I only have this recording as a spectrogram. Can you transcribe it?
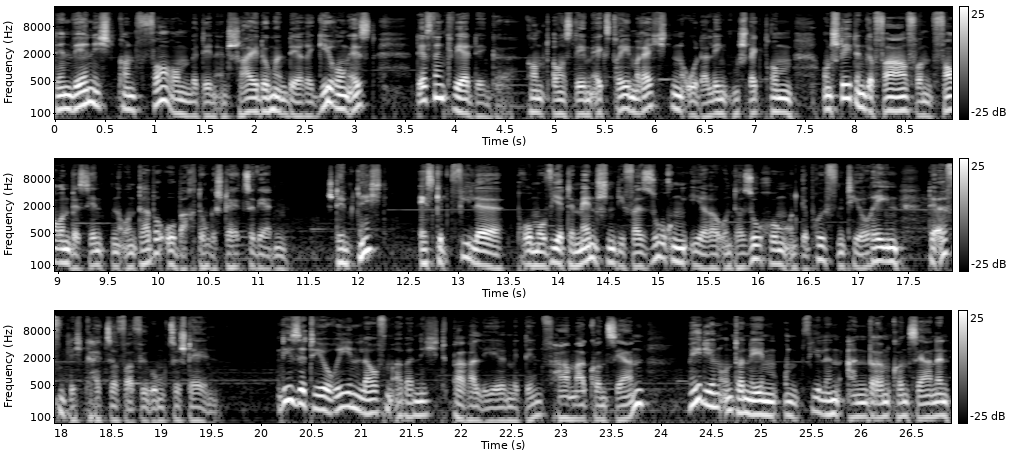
Denn wer nicht konform mit den Entscheidungen der Regierung ist, der ist ein Querdenker, kommt aus dem extrem rechten oder linken Spektrum und steht in Gefahr, von vorn bis hinten unter Beobachtung gestellt zu werden. Stimmt nicht? Es gibt viele promovierte Menschen, die versuchen, ihre Untersuchungen und geprüften Theorien der Öffentlichkeit zur Verfügung zu stellen. Diese Theorien laufen aber nicht parallel mit den Pharmakonzernen, Medienunternehmen und vielen anderen Konzernen,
